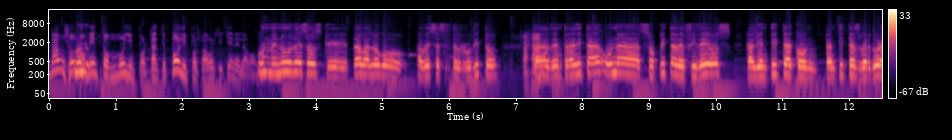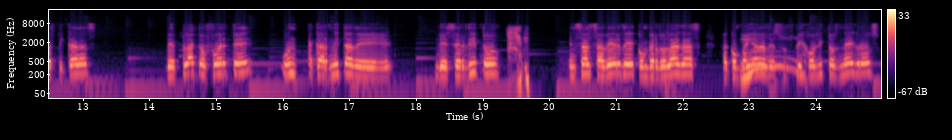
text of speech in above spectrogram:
Vamos a un, momento muy importante. Poli, por favor, si tiene la voz. Un menú de esos que daba luego a veces el rudito. Para de entradita, una sopita de fideos calientita con tantitas verduras picadas. De plato fuerte, una carnita de, de cerdito en salsa verde con verdolagas, acompañada de sus frijolitos negros,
